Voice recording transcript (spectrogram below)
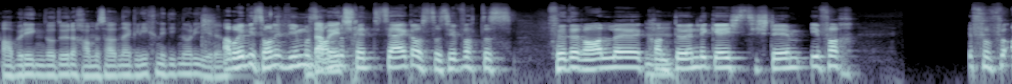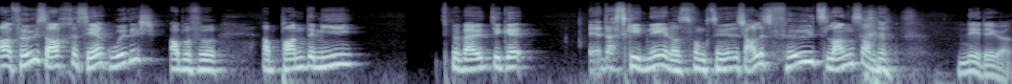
Aber irgendwo durch kann man es halt dann gleich nicht ignorieren. Aber ich weiß auch nicht, wie man es anders könnte sagen, als dass einfach das föderale Mhm. Kantönli-Geist-System einfach für, für ah, viele Sachen sehr gut ist, aber für eine Pandemie zu bewältigen, das geht nicht, das funktioniert, das ist alles viel zu langsam. Nee, Digga.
